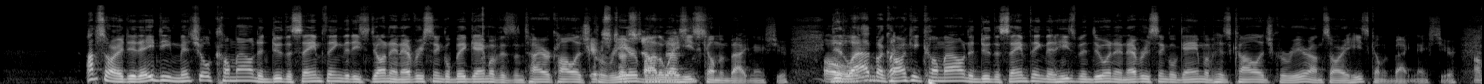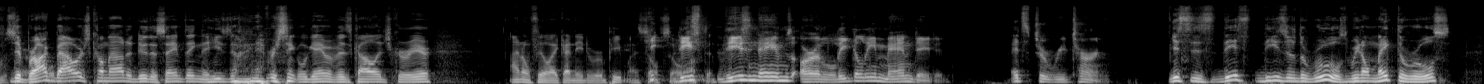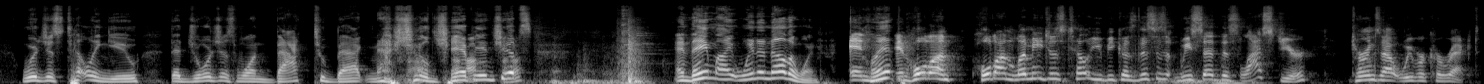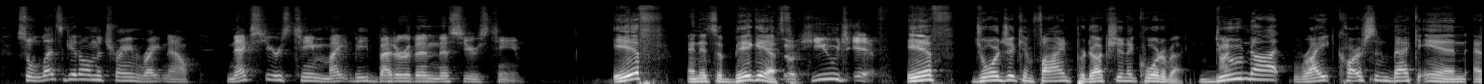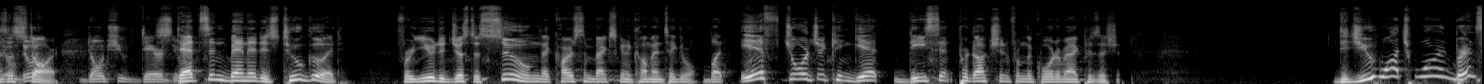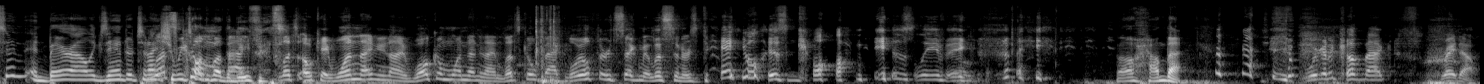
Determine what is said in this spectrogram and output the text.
I'm sorry, did AD Mitchell come out and do the same thing that he's done in every single big game of his entire college It's career? By touchdown the way, passes? he's coming back next year. Oh, did Ladd what? McConkey come out and do the same thing that he's been doing in every single game of his college career? I'm sorry, he's coming back next year. I'm sorry, did Brock hold on. Bowers come out and do the same thing that he's done in every single game of his college career? I don't feel like I need to repeat myself so these often. these names are legally mandated It's to return. This is this these are the rules. We don't make the rules. We're just telling you that Georgia's won back-to-back national uh-huh, uh-huh, championships. Uh-huh. And they might win another one. And Clint? and hold on, hold on. Let me just tell you because this is we said this last year. Turns out we were correct. So let's get on the train right now. Next year's team might be better than this year's team. If and it's a big if. It's a huge if. if Georgia can find production at quarterback. Do not write Carson Beck in as a Don't do star. Don't you dare. Stetson Bennett is too good for you to just assume that Carson Beck's going to come in and take the role. But if Georgia can get decent production from the quarterback position, did you watch Warren Brinson and Bear Alexander tonight? Let's Should we talk about the back- defense? Let's okay, 199. Welcome 199. Let's go back. Loyal third segment listeners. Daniel is gone. He is leaving. Oh, I'm back. We're gonna come back right now.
